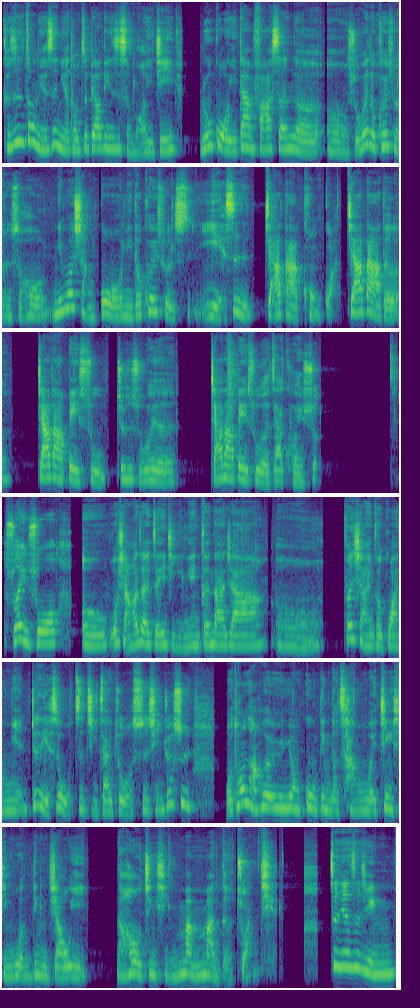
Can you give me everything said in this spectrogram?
可是重点是你的投资标的是什么？以及如果一旦发生了呃所谓的亏损的时候，你有没有想过，你的亏损是也是加大控管、加大的加大倍数，就是所谓的加大倍数的在亏损。所以说，呃，我想要在这一集里面跟大家，呃。分享一个观念，就是也是我自己在做的事情，就是我通常会运用固定的仓位进行稳定交易，然后进行慢慢的赚钱。这件事情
